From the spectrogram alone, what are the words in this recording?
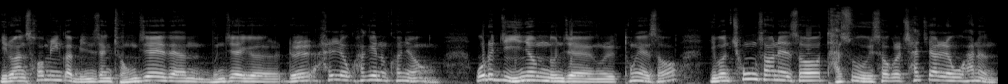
이러한 서민과 민생 경제에 대한 문제 해결을 하려고 하기는커녕 오로지 이념 논쟁을 통해서 이번 총선에서 다수 의석을 차지하려고 하는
